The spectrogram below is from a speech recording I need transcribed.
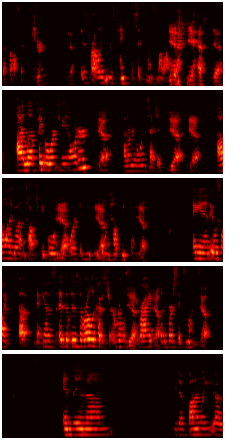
the process. Sure. Yeah. It was probably the most painful six months of my life. Yeah. Yeah. Yeah. I love paperwork to be in order. Yeah. I don't ever want to touch it. Yeah. Yeah. I want to go out and talk to people and Yeah. network and meet people Yeah. and help people. Yeah. And it was like, uh, you know, it was, it was the roller coaster of real estate, Yeah. right? Yeah. For the first six months. Yeah. And then, um, you know, finally, uh,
